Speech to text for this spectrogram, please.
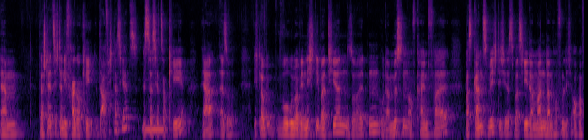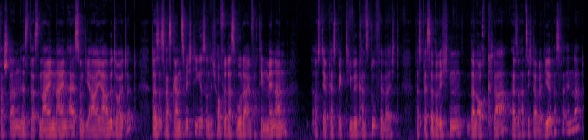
Ähm, da stellt sich dann die Frage, okay, darf ich das jetzt? Ist das jetzt mhm. okay? Ja, also ich glaube, worüber wir nicht debattieren sollten oder müssen, auf keinen Fall, was ganz wichtig ist, was jeder Mann dann hoffentlich auch mal verstanden ist, dass Nein Nein heißt und Ja Ja bedeutet. Das ist was ganz Wichtiges und ich hoffe, das wurde einfach den Männern, aus der Perspektive kannst du vielleicht das besser berichten, dann auch klar. Also hat sich da bei dir was verändert,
